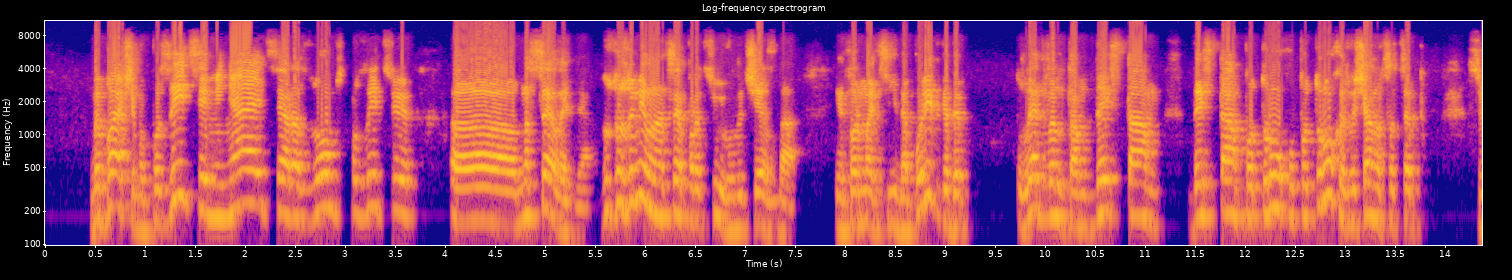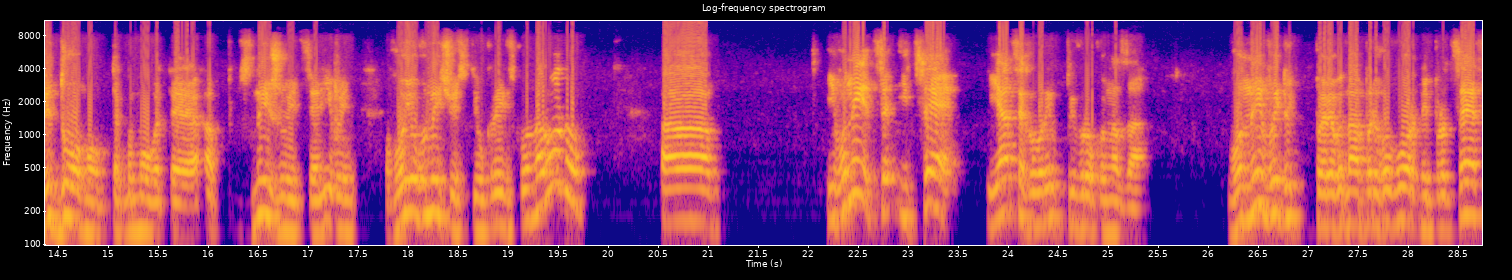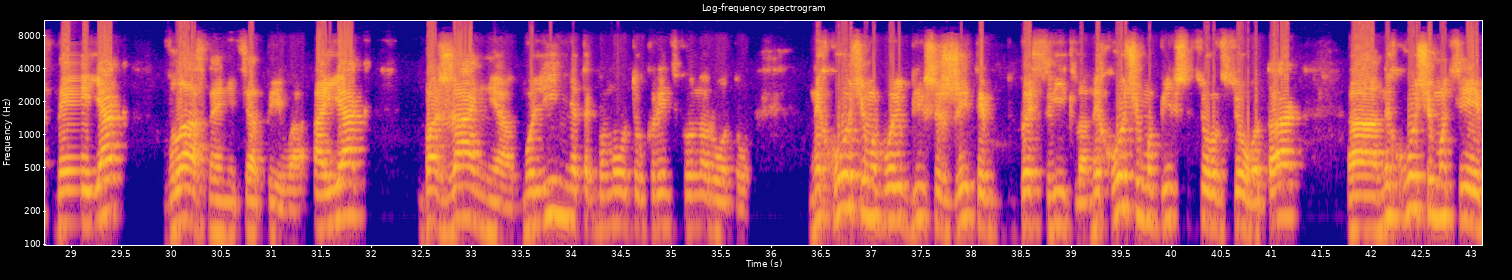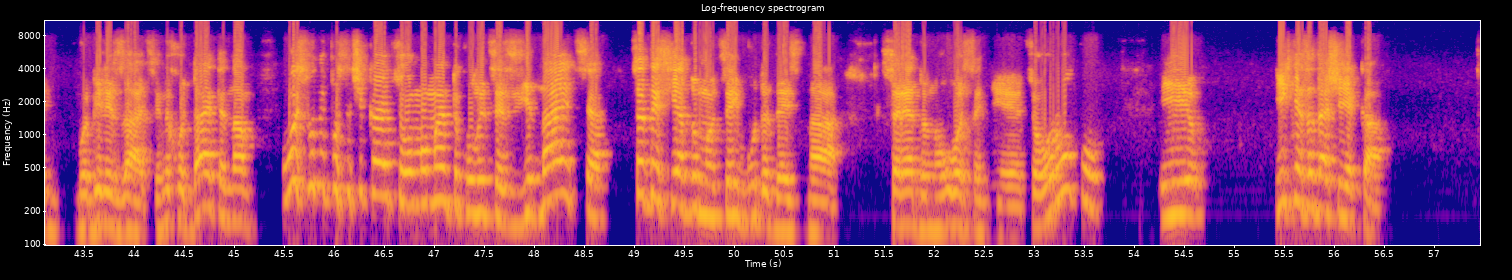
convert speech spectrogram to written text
Ми бачимо, позиція міняється разом з позицією е, населення. Ну, зрозуміло, на це працює величезна інформаційна політика, де ледве там десь там, десь там потроху, потроху, звичайно, це, це свідомо, так би мовити, знижується рівень войовничості українського народу. А, і вони це, і це, я це говорив півроку назад. Вони вийдуть на переговорний процес не як власна ініціатива, а як бажання, моління, так би мовити, українського народу. Не хочемо більше жити без світла, не хочемо більше цього всього, так? Не хочемо цієї мобілізації. Не хоч дайте нам. Ось вони просто чекають цього моменту, коли це з'єднається. Це десь, я думаю, це і буде десь на середину осені цього року. І їхня задача яка?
